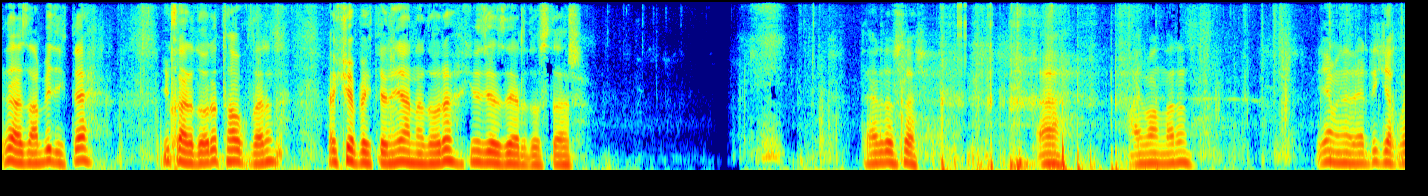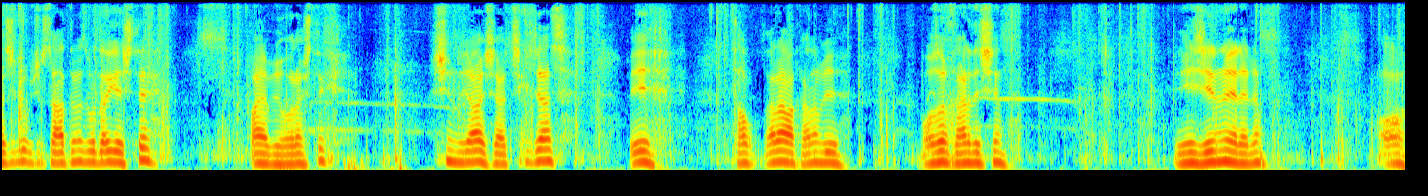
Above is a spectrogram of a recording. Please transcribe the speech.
Birazdan birlikte yukarı doğru tavukların ve köpeklerin yanına doğru gideceğiz değerli dostlar. Değerli dostlar. eh, hayvanların yemine verdik. Yaklaşık bir buçuk saatimiz burada geçti. Baya bir uğraştık. Şimdi yavaş yavaş çıkacağız. Bir tavuklara bakalım. Bir bozor kardeşin yiyeceğini verelim. Oh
